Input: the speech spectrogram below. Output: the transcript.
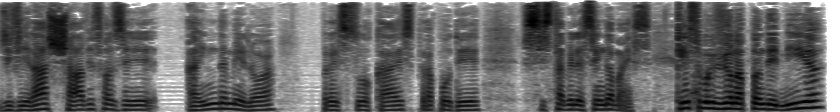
de virar a chave e fazer ainda melhor para esses locais, para poder se estabelecer ainda mais. Quem sobreviveu na pandemia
